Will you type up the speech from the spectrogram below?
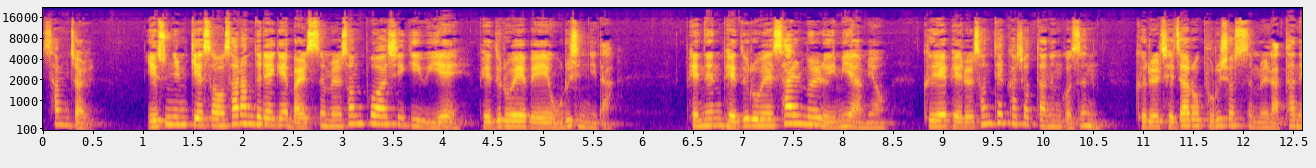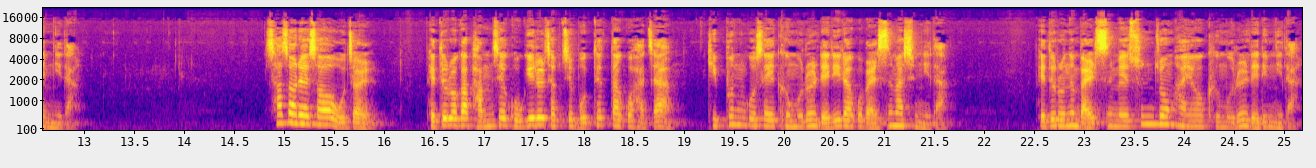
3절 예수님께서 사람들에게 말씀을 선포하시기 위해 베드로의 배에 오르십니다. 배는 베드로의 삶을 의미하며 그의 배를 선택하셨다는 것은 그를 제자로 부르셨음을 나타냅니다. 4절에서 5절 베드로가 밤새 고기를 잡지 못했다고 하자 깊은 곳에 그물을 내리라고 말씀하십니다. 베드로는 말씀에 순종하여 그물을 내립니다.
